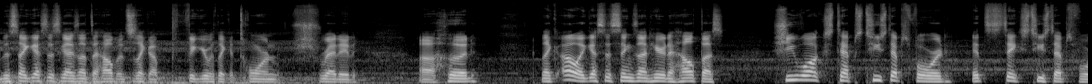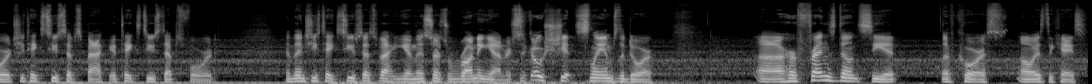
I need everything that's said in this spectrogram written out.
this. I guess this guy's not to help. It's like a figure with like a torn, shredded uh, hood. Like, oh, I guess this thing's not here to help us. She walks steps two steps forward. It takes two steps forward. She takes two steps back. It takes two steps forward. And then she takes two steps back again, then starts running at her. She's like, oh shit, slams the door. Uh, her friends don't see it, of course, always the case.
